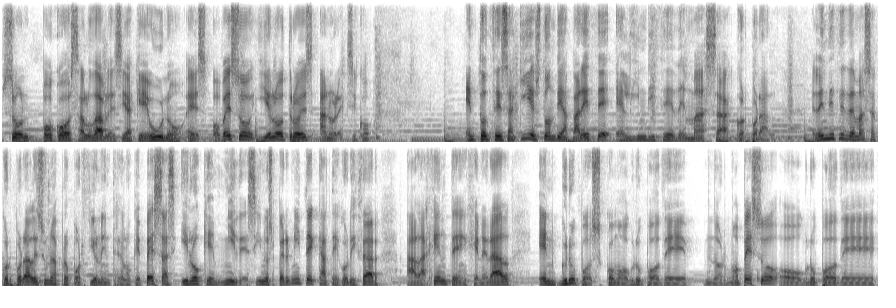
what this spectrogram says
son poco saludables ya que uno es obeso y el otro es anoréxico. Entonces aquí es donde aparece el índice de masa corporal. El índice de masa corporal es una proporción entre lo que pesas y lo que mides y nos permite categorizar a la gente en general en grupos como grupo de normopeso o grupo de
